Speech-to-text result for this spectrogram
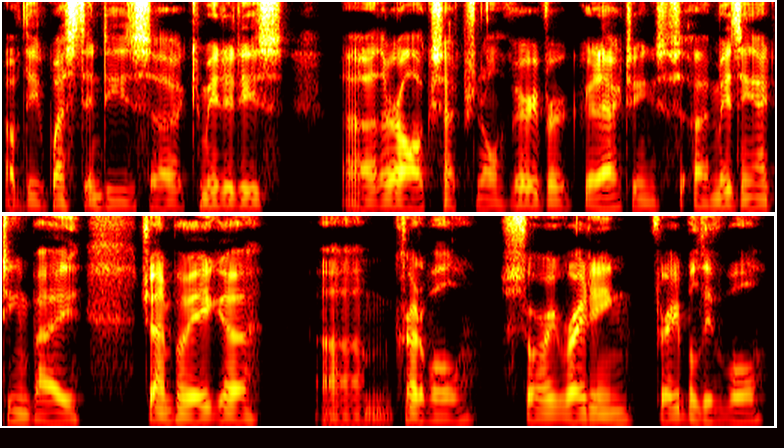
of the West Indies uh, communities. Uh, they're all exceptional. Very, very good acting. Amazing acting by John Boyega. Um, incredible story writing. Very believable.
